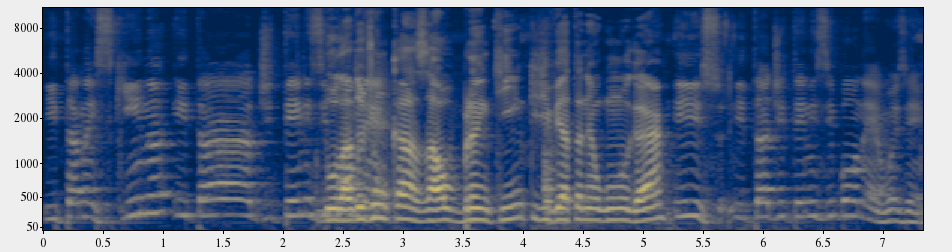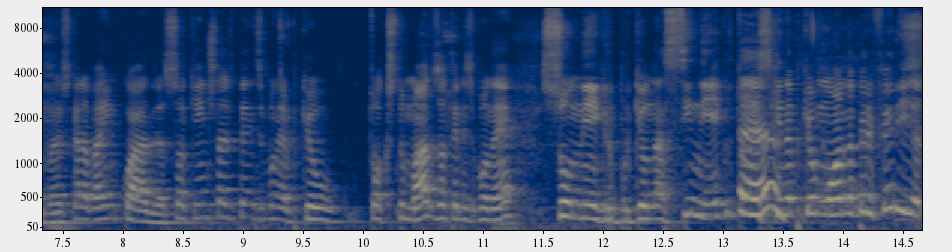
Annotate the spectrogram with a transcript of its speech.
e tá na esquina e tá de tênis e Do lado boné. de um casal branquinho que devia estar em algum lugar. Isso, e tá de tênis e boné, um exemplo. Aí os caras vão em quadra. Só que a gente tá de tênis e boné porque eu tô acostumado a usar tênis e boné. Sou negro porque eu nasci negro, tô na É. esquina porque eu moro na periferia.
